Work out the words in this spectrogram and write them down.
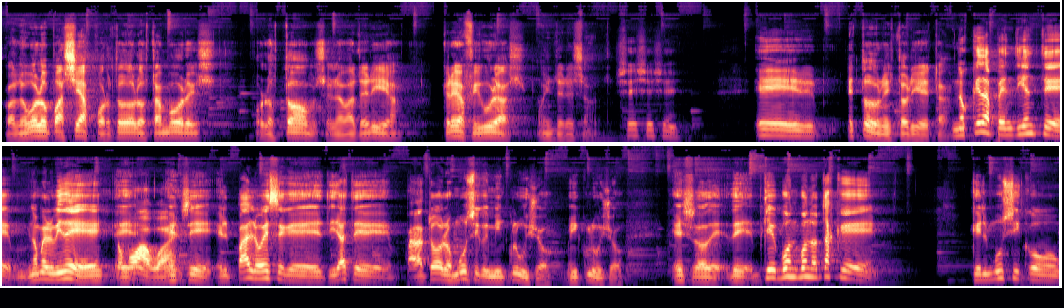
cuando vos lo paseás por todos los tambores, por los toms, en la batería, crea figuras muy interesantes. Sí, sí, sí. Eh, Es toda una historieta. nos queda pendiente, no me olvidé, ¿eh? Como agua, ¿eh? Sí, el palo ese que tiraste para todos los músicos y me incluyo, me incluyo. Eso de... de que vos, vos notás que, que el músico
